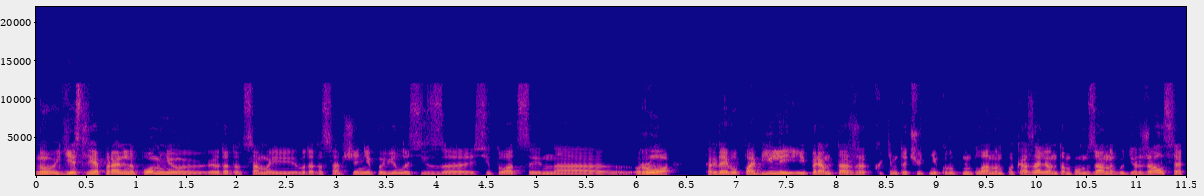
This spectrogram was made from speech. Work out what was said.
Ну, если я правильно помню, вот, этот самый, вот это сообщение появилось из э, ситуации на Ро, когда его побили и прям даже каким-то чуть не крупным планом показали, он там, по-моему, за ногу держался,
